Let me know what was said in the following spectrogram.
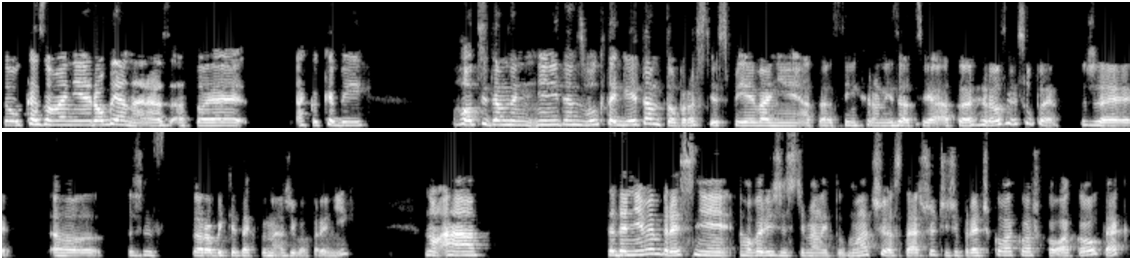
to ukazovanie robia naraz a to je ako keby hoci tam není ten zvuk, tak je tam to proste spievanie a tá synchronizácia a to je hrozne super, že, uh, že to robíte takto naživo pre nich. No a teda neviem presne, hovorí, že ste mali tú mladšiu a staršiu, čiže predškolákov a školákov, tak?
